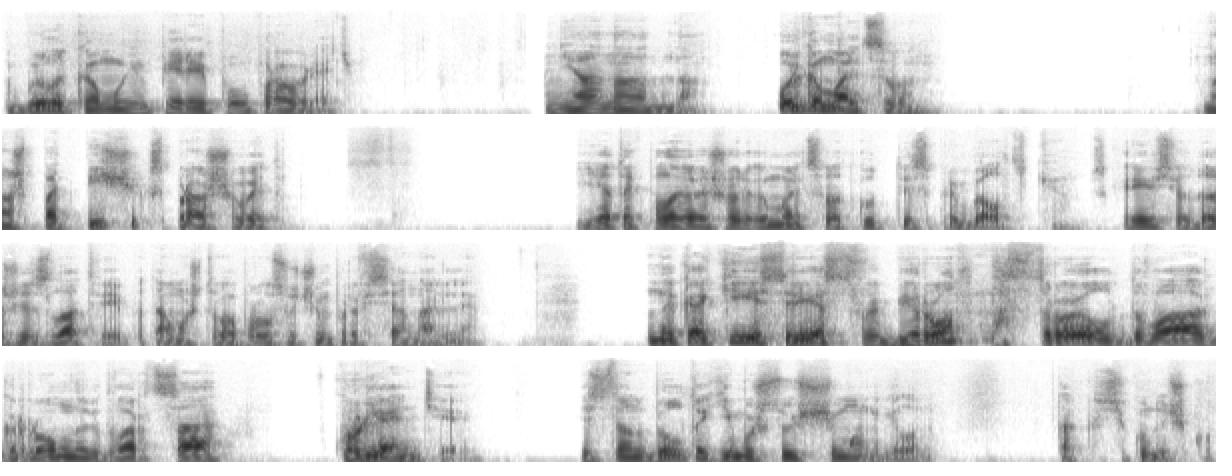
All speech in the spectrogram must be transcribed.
Было кому империей поуправлять. Не она одна. Ольга Мальцева, наш подписчик, спрашивает. Я так полагаю, что Ольга Мальцева откуда-то из Прибалтики. Скорее всего, даже из Латвии, потому что вопрос очень профессиональный на какие средства Берон построил два огромных дворца в Курляндии, если он был таким уж сущим ангелом? Так, секундочку.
